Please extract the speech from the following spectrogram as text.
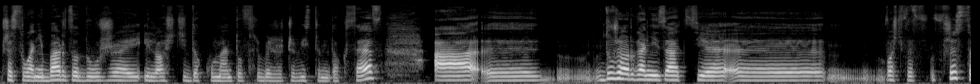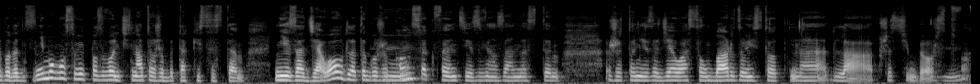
przesyłanie bardzo dużej ilości dokumentów w trybie rzeczywistym do KSEF, a y, duże organizacje, y, właściwie wszyscy podatnicy nie mogą sobie pozwolić na to, żeby taki system nie zadziałał, dlatego że konsekwencje związane z tym, że to nie zadziała, są bardzo istotne dla przedsiębiorstwa.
